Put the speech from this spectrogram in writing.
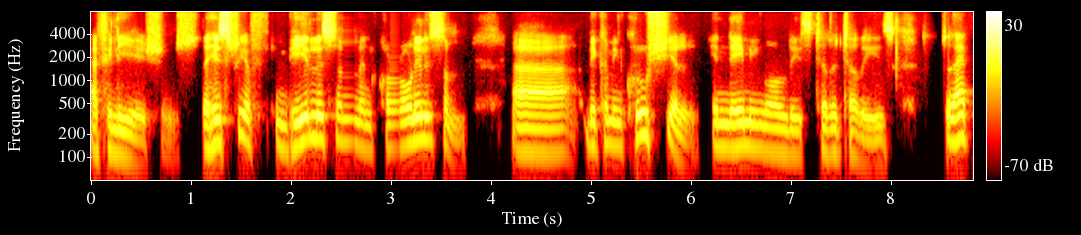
affiliations, the history of imperialism and colonialism uh, becoming crucial in naming all these territories. So that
